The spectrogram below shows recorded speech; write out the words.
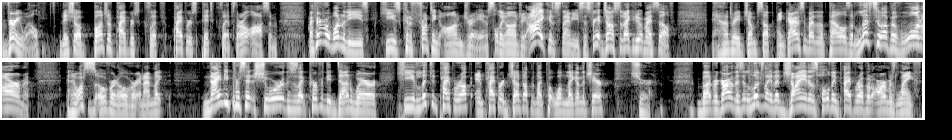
very well. They show a bunch of Piper's clip, Piper's Pit clips. They're all awesome. My favorite one of these, he's confronting Andre and assaulting Andre. I can slam you. He says, "Forget Johnston, I can do it myself." And Andre jumps up and grabs him by the lapels and lifts him up with one arm. And I watch this over and over, and I'm like. 90% sure this is like perfectly done where he lifted Piper up and Piper jumped up and like put one leg on the chair. sure. But regardless, it looks like the giant is holding Piper up at arm's length.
